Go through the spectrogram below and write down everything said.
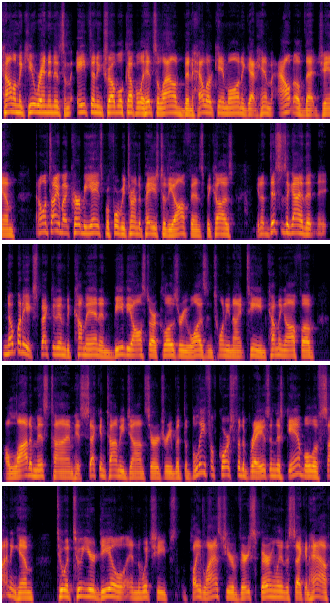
Collin McHugh ran into some eighth inning trouble, a couple of hits allowed. Ben Heller came on and got him out of that jam. And I want to talk about Kirby Yates before we turn the page to the offense because you know this is a guy that eh, nobody expected him to come in and be the All Star closer he was in 2019, coming off of a lot of missed time, his second Tommy John surgery. But the belief, of course, for the Braves and this gamble of signing him to a two year deal in which he played last year very sparingly in the second half.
